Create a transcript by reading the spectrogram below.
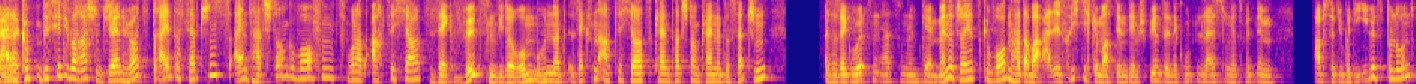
Ja, da kommt 'n bisschen überraschend. Jalen Hurts, 3 Interceptions, 1 Touchdown geworfen, 280 Yards. Zach Wilson wiederum 186 Yards, kein Touchdown, keine Interception. Also, Zach Wilson, er zu 'nem Game Manager jetzt geworden, hat aber alles richtig gemacht in dem Spiel und seine guten Leistungen jetzt mit 'nem Upset über die Eagles belohnt.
